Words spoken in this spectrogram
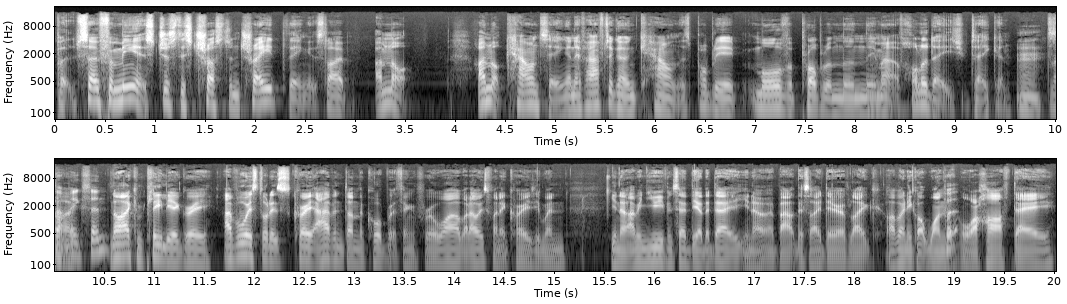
but so for me, it's just this trust and trade thing. It's like I'm not. I'm not counting, and if I have to go and count, there's probably more of a problem than the mm. amount of holidays you've taken. Mm. Does that make sense? No, I completely agree. I've always thought it's crazy. I haven't done the corporate thing for a while, but I always find it crazy when, you know, I mean, you even said the other day, you know, about this idea of like, I've only got one But or a half day.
